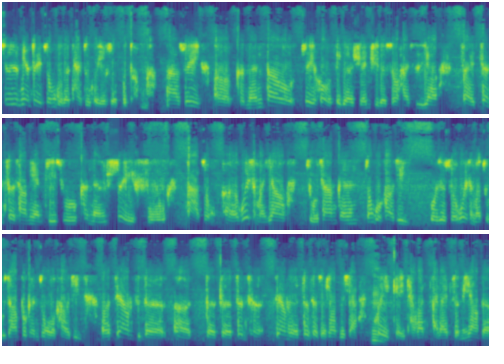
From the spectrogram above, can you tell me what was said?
就是面对中国的态度会有所不同嘛？啊，所以呃，可能到最后这个选举的时候，还是要在政策上面提出更能说服大众。呃，为什么要主张跟中国靠近，或者说为什么主张不跟中国靠近？而这样子的呃的的政策，这样的政策走向之下，会给台湾带来怎么样的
